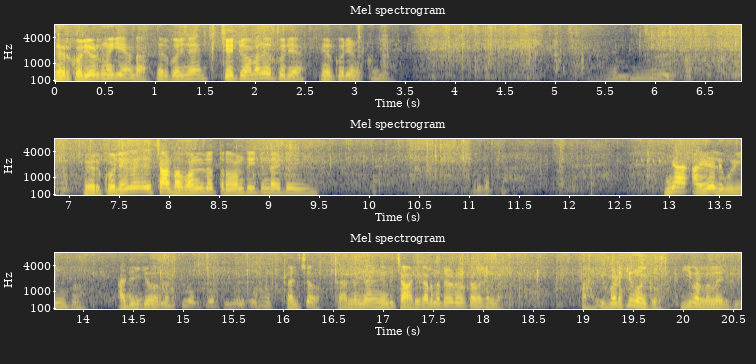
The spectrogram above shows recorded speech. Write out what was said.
നീർക്കോലി കൊടുക്കണ നീർക്കോലി നീർക്കോലിനെ ചേറ്റുവാമ നീർക്കോലിയാ. നീർക്കോലിയാണ്. നീർക്കോലി ചടവാണല്ലോ എത്ര തവണ തീറ്റുണ്ടായിട്ട്. ഞാൻ അയലല്ലേ കുഴി? അതിരിക്കും നോക്കാം. കളിച്ചോ? കാരണം ഞാൻ ഇങ്ങനെ ചാടി കടന്നിട്ട് ഇവിടെ കണക്കണ്ട ആ ഇവിടേക്ക് നോക്കോ. ഈ വെള്ളമുള്ളതിലേക്ക്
